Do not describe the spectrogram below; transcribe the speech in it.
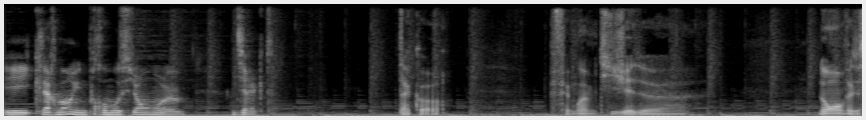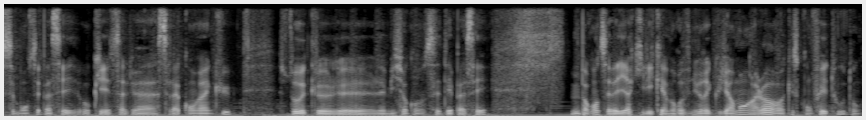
et, clairement une promotion euh, directe. D'accord. Fais-moi un petit jet de. Non, c'est bon, c'est passé. Ok, ça l'a convaincu. Surtout avec la mission qu'on s'était passée. Mais par contre, ça veut dire qu'il est quand même revenu régulièrement. Alors, qu'est-ce qu'on fait tout? Donc,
